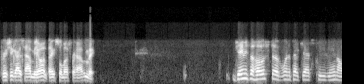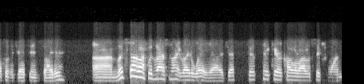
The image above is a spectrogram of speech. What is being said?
Appreciate you guys having me on. Thanks so much for having me. Jamie's the host of Winnipeg Jets TV and also the Jets Insider. Um, let's start off with last night right away. Uh, Jets Jets take care of Colorado six one.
